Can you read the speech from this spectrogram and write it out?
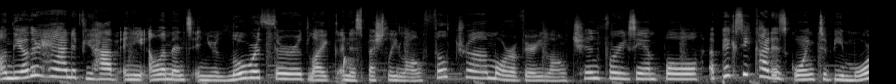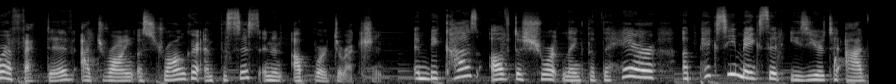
On the other hand, if you have any elements in your lower third, like an especially long philtrum or a very long chin, for example, a pixie cut is going to be more effective at drawing a stronger emphasis in an upward direction. And because of the short length of the hair, a pixie makes it easier to add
